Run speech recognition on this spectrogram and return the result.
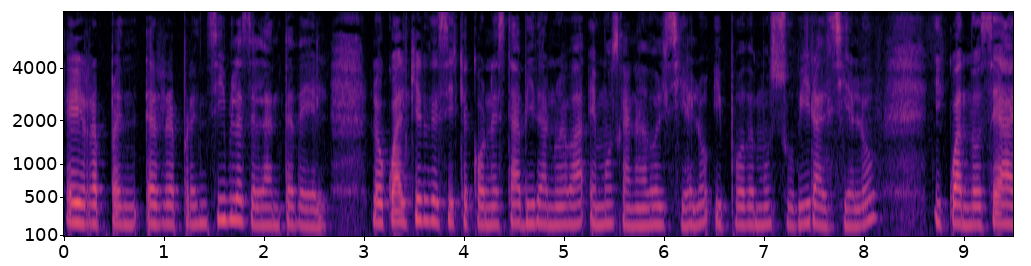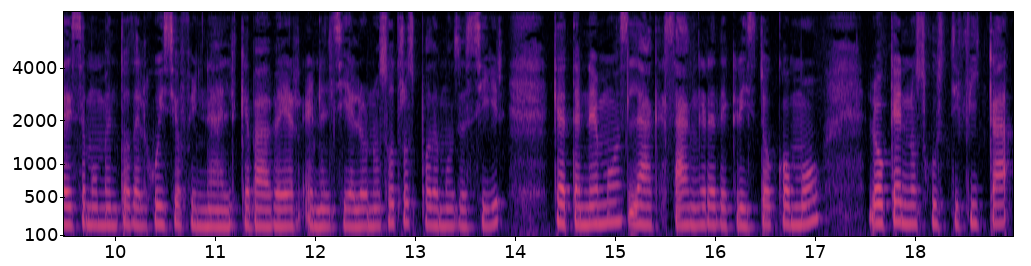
e irreprensibles delante de él, lo cual quiere decir que con esta vida nueva hemos ganado el cielo y podemos subir al cielo y cuando sea ese momento del juicio final que va a haber en el cielo, nosotros podemos decir que tenemos la sangre de Cristo como lo que nos justifica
